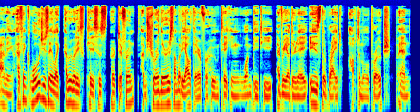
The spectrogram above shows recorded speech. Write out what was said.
I mean, I think what would you say like everybody's cases are different. I'm sure there is somebody out there for whom taking one PT every other day is the right optimal approach, and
